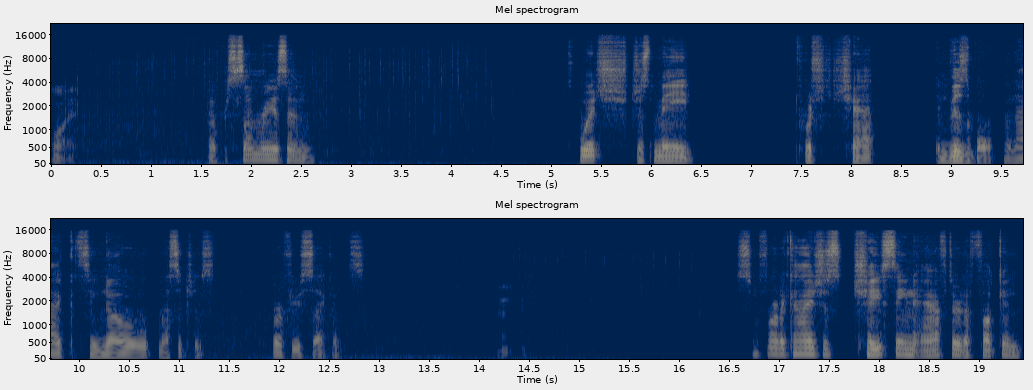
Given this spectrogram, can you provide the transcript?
What? But for some reason, Twitch just made Twitch chat invisible, and I could see no messages for a few seconds. So far, the guy's just chasing after the fucking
